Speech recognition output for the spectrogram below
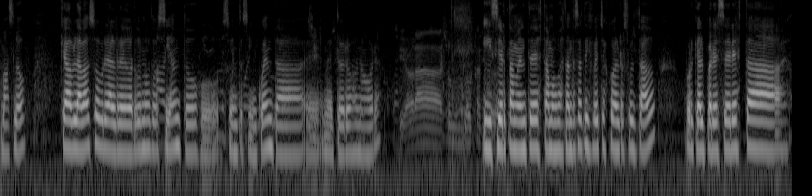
Maslov, que hablaba sobre alrededor de unos 200 o 150 eh, meteoros en una hora. Y ciertamente estamos bastante satisfechos con el resultado, porque al parecer esta,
